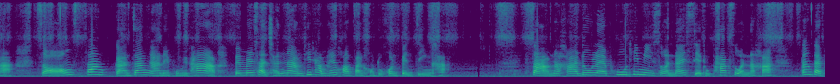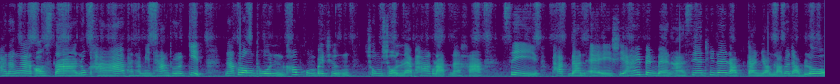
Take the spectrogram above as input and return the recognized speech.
ค่ะ 2. สร้างการจ้างงานในภูมิภาค เป็นบริษัทชั้นนำที่ทำให้ความฝันของทุกคนเป็นจริงค่ะ 3. นะคะ ดูแลผู้ที่มีส่วนได้เสียทุกภาคส่วนนะคะ ตั้งแต่พนักงงานออสตาลูกค้า พันธมิตรทางธุรกิจ นักลงทุนครอบคลุมไปถึงชุมชนและภาครัฐนะคะ 4. ผลักดันแอร์เอเชียให้เป็นแบรนด์อาเซียนที่ได้รับการยอมรับระดับโลก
